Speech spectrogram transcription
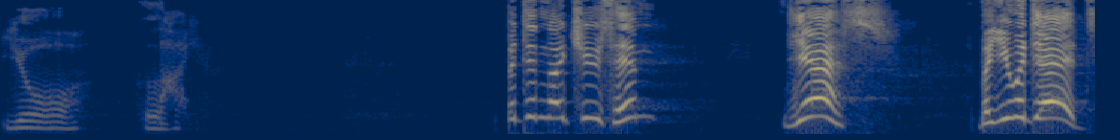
your life. But didn't I choose him? Yes. But you were dead.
